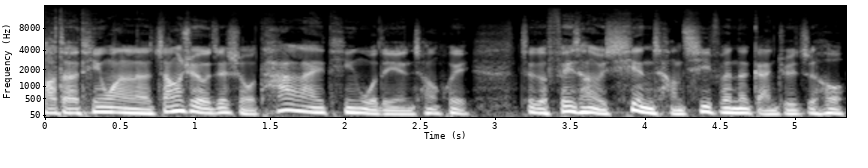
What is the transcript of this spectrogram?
好的，听完了张学友这首《他来听我的演唱会》，这个非常有现场气氛的感觉之后，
